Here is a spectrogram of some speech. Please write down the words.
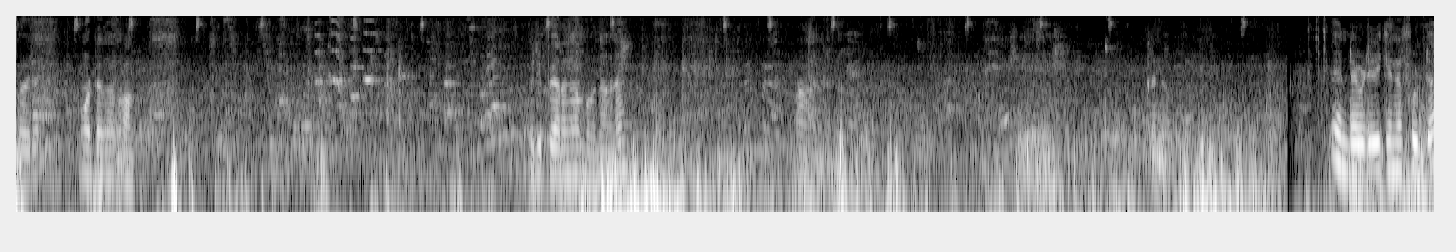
അവർ ഇങ്ങോട്ടങ്ങ് ആ ഇവരിപ്പോൾ ഇറങ്ങാൻ പോകുന്നതാണ്. ആ ഉണ്ടല്ലോ കണ്ടോ? ഇതുണ്ട് ഇവിടെ ഇരിക്കുന്ന ഫുഡ്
